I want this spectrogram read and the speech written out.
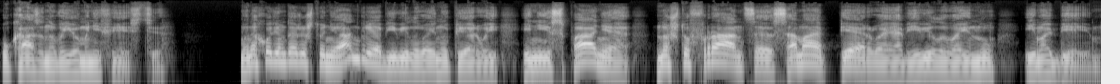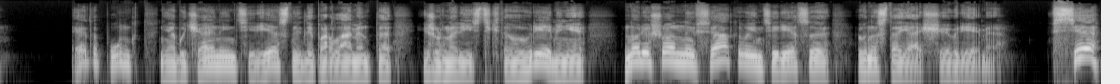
указано в ее манифесте. Мы находим даже, что не Англия объявила войну первой, и не Испания, но что Франция сама первая объявила войну им обеим. Это пункт необычайно интересный для парламента и журналистики того времени, но лишенный всякого интереса в настоящее время. Все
